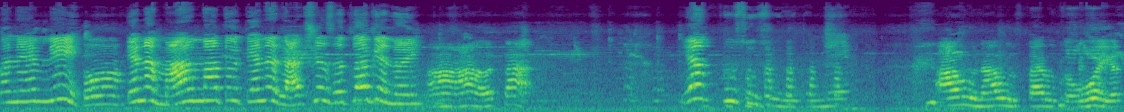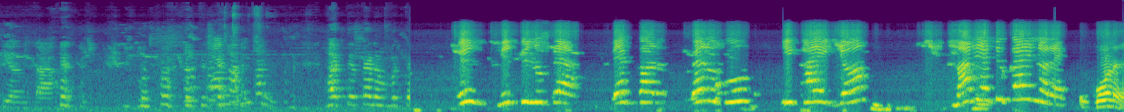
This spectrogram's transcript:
પણ એમ નહીં તો એના મામા તો તેને રાક્ષસ હતા કે નહીં? હા હા હતા. એમ પૂછું છું તમને આવું આવું સારું તો હોય અત્યંતા અત્યારે બધા એ બિસ્કીનું કર પેલું ઈ ખાઈ ગયો? મારી હતું કઈ ન રે કોણે?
